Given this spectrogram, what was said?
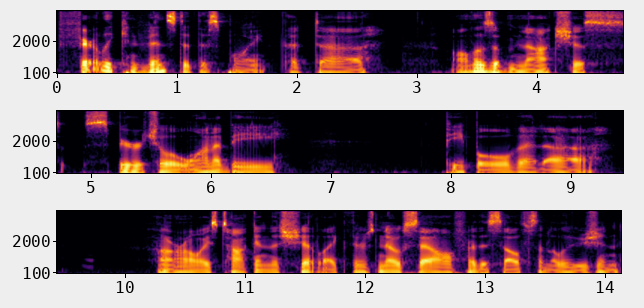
fairly convinced at this point that uh, all those obnoxious spiritual wannabe people that uh, are always talking this shit like there's no self or the self's an illusion.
